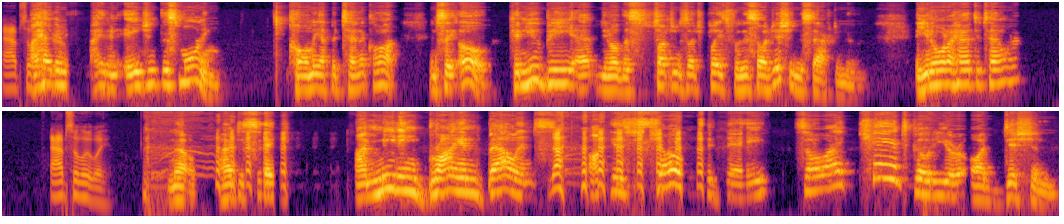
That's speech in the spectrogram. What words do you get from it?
Absolutely. I had true. an I had an agent this morning call me up at ten o'clock and say, "Oh, can you be at you know the such and such place for this audition this afternoon?" And you know what I had to tell her? Absolutely. No, I had to say, I'm meeting Brian Balance on his show today, so I can't go to your audition.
